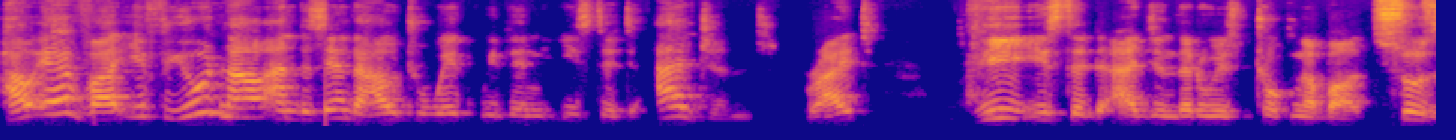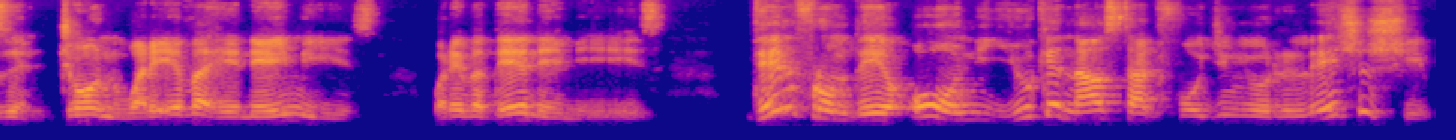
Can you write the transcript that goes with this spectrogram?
However, if you now understand how to work with an estate agent, right? The estate agent that we're talking about, Susan, John, whatever her name is, whatever their name is, then from there on, you can now start forging your relationship.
